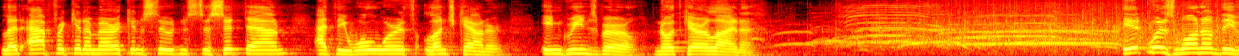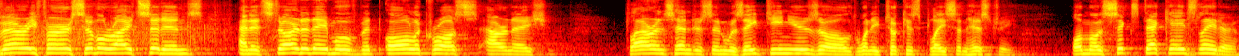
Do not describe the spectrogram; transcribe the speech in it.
led African American students to sit down at the Woolworth lunch counter in Greensboro, North Carolina. It was one of the very first civil rights sit-ins, and it started a movement all across our nation. Clarence Henderson was 18 years old when he took his place in history. Almost six decades later,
